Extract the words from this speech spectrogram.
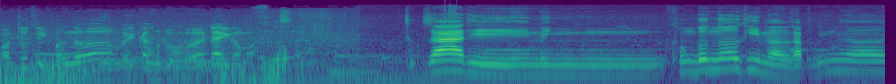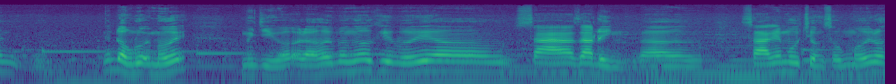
có chút gì bỡ ngỡ với các cầu thủ mới ở đây không ạ? Thực ra thì mình không bỡ ngỡ khi mà gặp những ờ, những đồng đội mới. Mình chỉ gọi là hơi bỡ ngỡ khi với ờ, xa gia đình và xa cái môi trường sống mới thôi.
